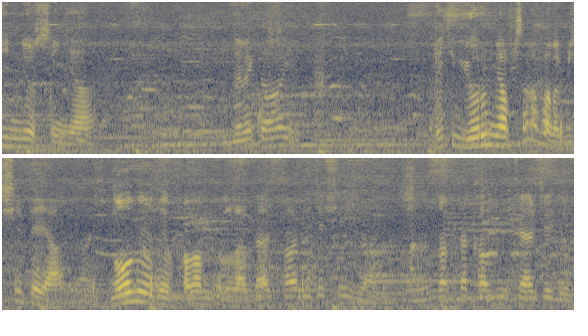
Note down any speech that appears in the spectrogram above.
dinliyorsun ya. Dinlemek daha iyi. Peki yorum yapsana bana bir şey de ya. Ne oluyor de falan buralarda. Ben sadece şey ya, uzakta kalmayı tercih ediyorum.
